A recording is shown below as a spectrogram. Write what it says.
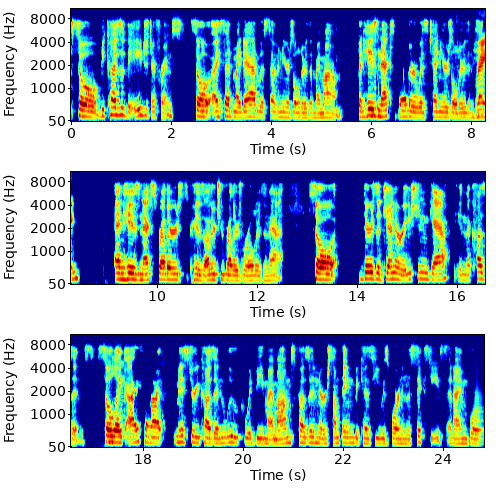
so because of the age difference, so I said my dad was seven years older than my mom, but his Mhm. next brother was 10 years older than him. Right. And his next brothers, his other two brothers were older than that. So there's a generation gap in the cousins. So Mhm. like I thought mystery cousin Luke would be my mom's cousin or something because he was born in the 60s and I'm born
